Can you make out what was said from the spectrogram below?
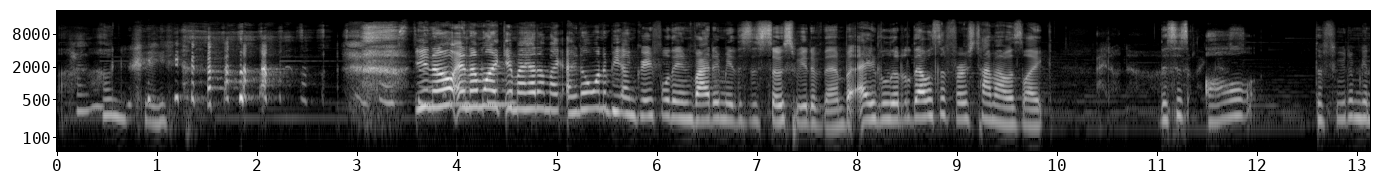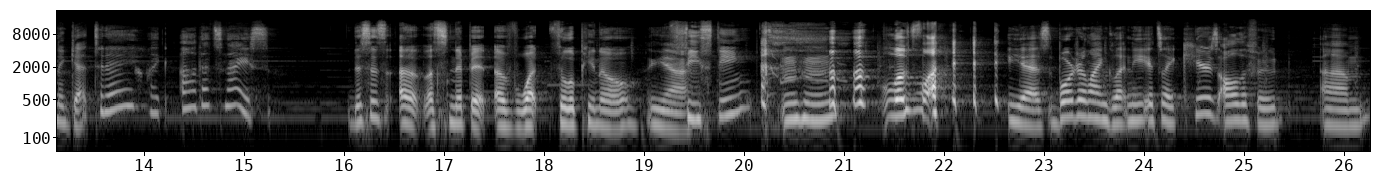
hungry. you know, and I'm like in my head, I'm like, I don't want to be ungrateful. They invited me. This is so sweet of them. But I literally, that was the first time I was like, I don't know. this is all the food I'm gonna get today. I'm like, oh, that's nice. This is a, a snippet of what Filipino Yeah. feasting Mm-hmm. looks like. Yes, borderline gluttony. It's like here's all the food. Um,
